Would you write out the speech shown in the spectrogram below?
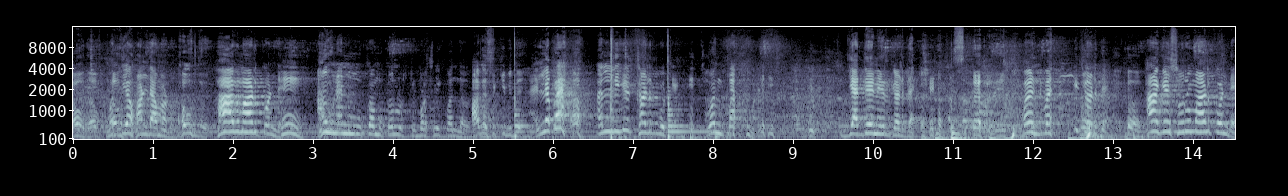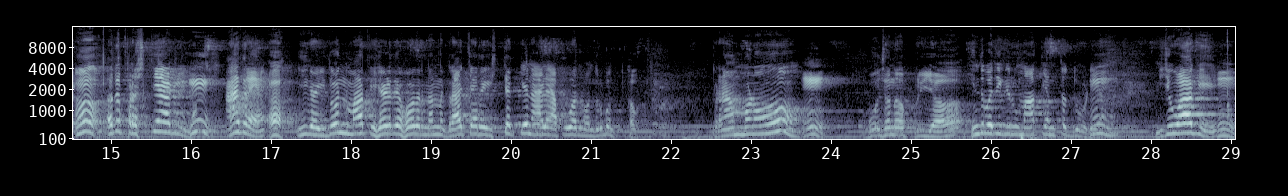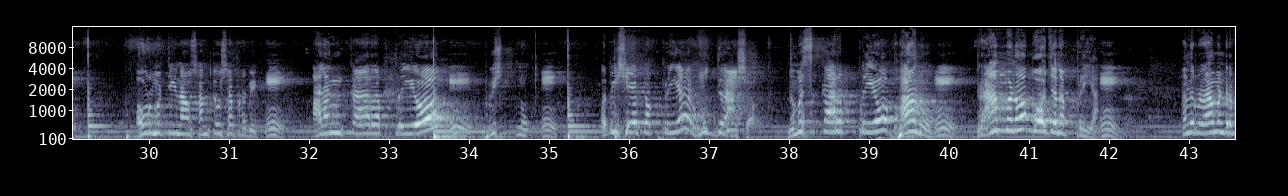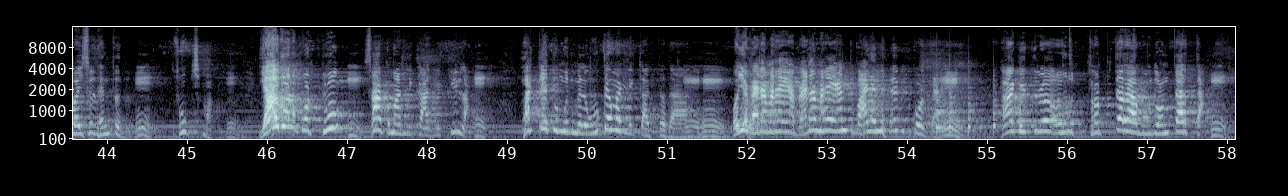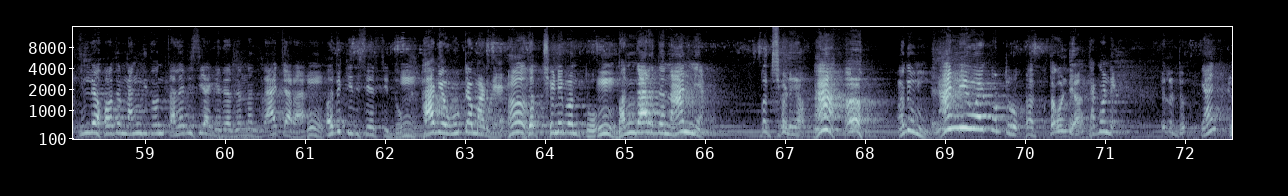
ಹೌದು ಮಧ್ಯ ಹೊಂಡ ಮಾಡೋದು. ಹೌದು. ಹಾಗೆ ಮಾಡ್ಕೊಂಡೆ. ಅವ್ ನನ್ನ ಮುಖ ಮುಖ ನೋಡ್ತು ಬಡ್ಸ್ಲಿಕ್ಕೆ ಬಂದವ. ಆಗ ಸಿಕ್ಕಿ ಬಿದ್ದೆ ಅಲ್ಲಪ್ಪ ಅಲ್ಲಿಗೆ ಕಡ್ದ್ಬಿಟ್ಟೆ ಒಂದು ಪಾಸ್ ಮಾಡಿ. ಗೆದ್ದೆ ನೀರು ಕಡ್ದೆ. ಬಂದ್ ಬಂದು ಕಡ್ದೆ. ಹಾಗೆ ಶುರು ಮಾಡ್ಕೊಂಡೆ. ಅದು ಪ್ರಶ್ನೆ ಆಗಲಿಲ್ಲ. ಆದ್ರೆ ಈಗ ಇದೊಂದು ಮಾತು ಹೇಳದೆ ಹೋದ್ರೆ ನನ್ನ ಗ್ರಾಚಾರ ಇಷ್ಟಕ್ಕೆ ನಾಳೆ ಅಪವಾದ ಬಂದ್ರು ಬಂತು. ಹೌದು. ಬ್ರಾಹ್ಮಣೋ ಹ್ಮ್. ಭೋಜನ ಪ್ರಿಯ ಹಿಂದೆ ಬದಿಗಿರುವ ಮಾತು ಎಂಥದ್ದು ನೋಡಿ. ನಿಜವಾಗಿ ಅವ್ರ ಮಟ್ಟಿಗೆ ನಾವು ಸಂತೋಷ ಪಡಬೇಕು. ಅಲಂಕಾರ ಪ್ರಿಯೋ. ವಿಷ್ಣು. ಅಭಿಷೇಕ ಪ್ರಿಯ ರುದ್ರ. ನಮಸ್ಕಾರ ಪ್ರಿಯೋ ಭಾನು. ಹ್ಮ್. ಬ್ರಾಹ್ಮಣೋ ಭೋಜನ ಪ್ರಿಯ. ಅಂದ್ರೆ ಬ್ರಾಹ್ಮಣರು ಬಯಸೋದು ಎಂಥದ್ದು? ಸೂಕ್ಷ್ಮ. ಯಾವುದನ್ನು ಕೊಟ್ಟು ಸಾಕು ಮಾಡ್ಲಿಕ್ಕೆ ಆಗ್ಲಿಕ್ಕಿಲ್ಲ ಹೊಟ್ಟೆ ತುಂಬಿದ ಮೇಲೆ ಊಟ ಮಾಡ್ಲಿಕ್ಕೆ ಆಗ್ತದ? ಅಯ್ಯೋ ಬೇಡ ಮರೆಯ ಬೇಡ ಮರೆಯ ಅಂತ ಬಾಳೆ ಮೇಲೆ ಬಿಟ್ಕೊಳ್ತಾರೆ ಹಾಗಿದ್ರು ಅವರು ತೃಪ್ತರಾಗುವುದು ಅಂತ ಅರ್ಥ. ಇಲ್ಲೇ ಹೋದ್ರೆ ನಂಗೆ ಇದೊಂದು ತಲೆ ಬಿಸಿ ಆಗಿದೆ ಅದನ್ನ ಗ್ರಾಚಾರ. ಅದಕ್ಕೆ ಇದು ಸೇರ್ತಿದ್ದು ಹಾಗೆ ಊಟ ಮಾಡಿದೆ. ದಕ್ಷಿಣೆ ಬಂತು. ಬಂಗಾರದ ನಾಣ್ಯ. ದಕ್ಷಿಣೆಯ? ಅದು ನಾಣ್ಯವಾಗಿ ಕೊಟ್ಟರು ತಗೊಂಡ್ಯಾ? ತಗೊಂಡೆ?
